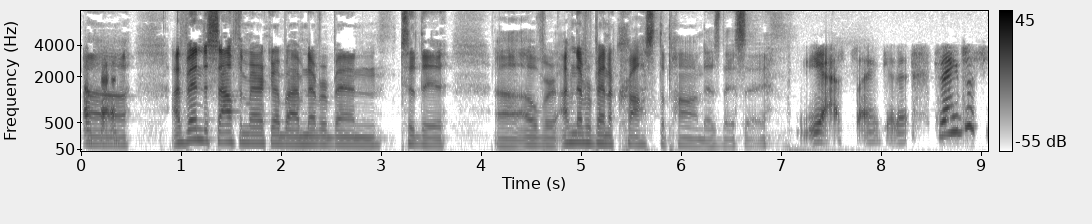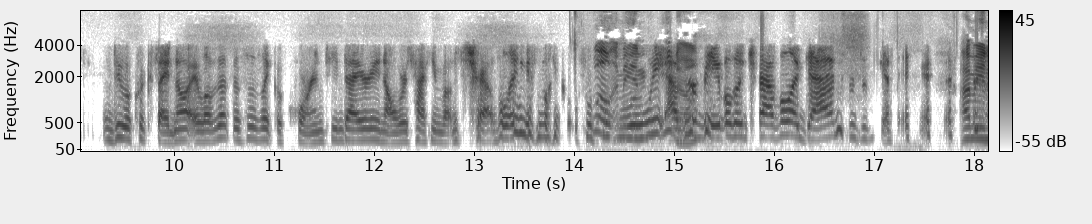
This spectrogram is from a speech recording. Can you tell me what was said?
uh I've been to South America, but I've never been to the uh over I've never been across the pond as they say. Yes, I get it. Can I just do a quick side note? I love that this is like a quarantine diary, and all we're talking about is traveling. And like, Well, I mean, will we ever know. be able to travel again? I'm just kidding. I mean,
